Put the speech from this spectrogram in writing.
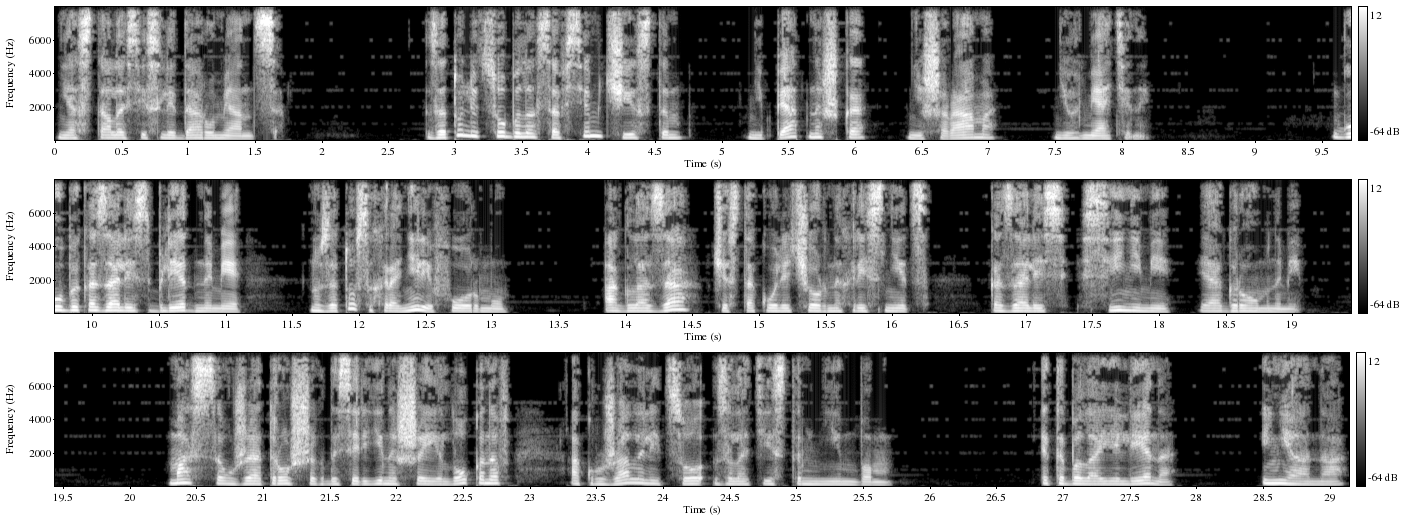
не осталось и следа румянца. Зато лицо было совсем чистым, ни пятнышка, ни шрама, ни вмятины. Губы казались бледными, но зато сохранили форму, а глаза в чистоколе черных ресниц казались синими и огромными. Масса уже отросших до середины шеи локонов окружала лицо золотистым нимбом. Это была Елена, и не она.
